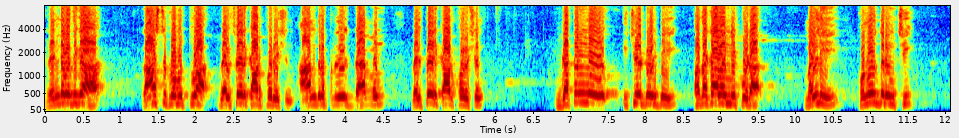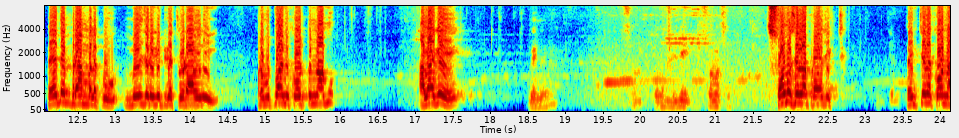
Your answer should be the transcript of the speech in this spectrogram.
రెండవదిగా రాష్ట్ర ప్రభుత్వ welfare corporation Andhra Pradesh Brahmin welfare corporation గతంలో ఇచ్చినటువంటి పథకాలన్నీ కూడా మళ్ళీ పునరుద్ధరించి పేద బ్రాహ్మణులకు మేలు జరిగేట్టుగా చూడాలని ప్రభుత్వాన్ని కోరుతున్నాము. అలాగే సోమశిల. ప్రాజెక్ట్ పెంచల కోన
